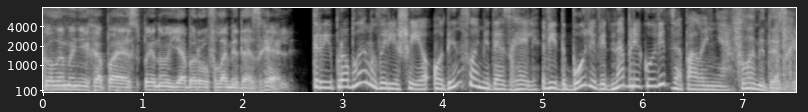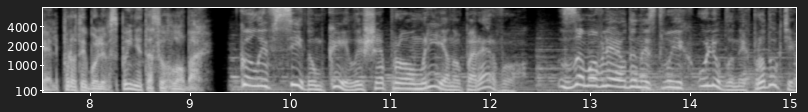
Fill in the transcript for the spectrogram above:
Коли мені хапає спину, я беру фламідез гель. Три проблеми вирішує один фламідез гель від болю, від набряку, від запалення. Фламідез гель проти болю в спині та суглобах. Коли всі думки лише про мріяну перерву, замовляй один із твоїх улюблених продуктів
